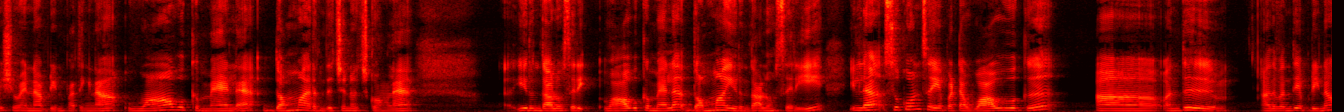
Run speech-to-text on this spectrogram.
விஷயம் என்ன அப்படின்னு பார்த்தீங்கன்னா வாவுக்கு மேலே தம்மா இருந்துச்சுன்னு வச்சுக்கோங்களேன். இருந்தாலும் சரி வாவுக்கு மேலே தம்மா இருந்தாலும் சரி இல்லை சுகூன் செய்யப்பட்ட வாவுக்கு வந்து அது வந்து எப்படின்னா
